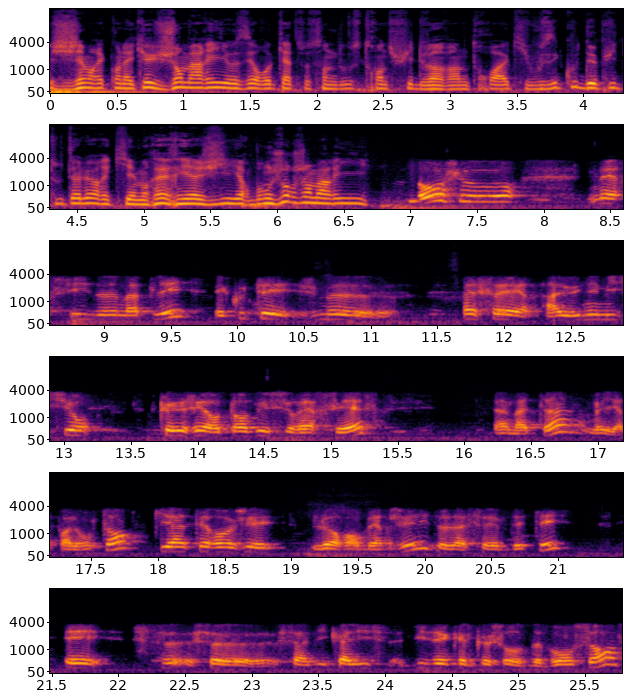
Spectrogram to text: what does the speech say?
J'aimerais qu'on accueille Jean-Marie au 04 72 38 20 23 qui vous écoute depuis tout à l'heure et qui aimerait réagir. Bonjour Jean-Marie. Bonjour, merci de m'appeler. Écoutez, je me réfère à une émission que j'ai entendue sur RCF un matin, mais il n'y a pas longtemps, qui interrogeait Laurent Berger de la CFDT et ce, ce syndicaliste disait quelque chose de bon sens.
